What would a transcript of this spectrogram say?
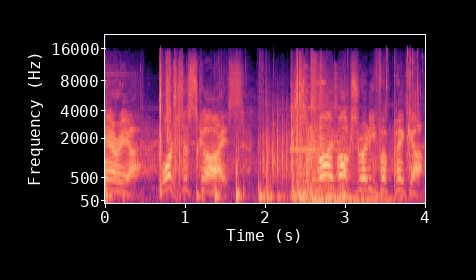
area. Watch the skies. Supply box ready for pickup.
